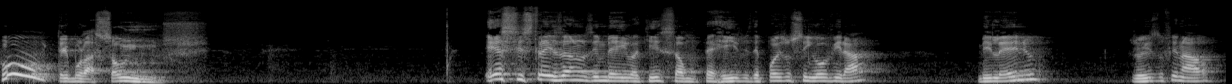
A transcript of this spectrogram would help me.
Uh, tribulações. Esses três anos e meio aqui são terríveis. Depois o Senhor virá, milênio, juízo final,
